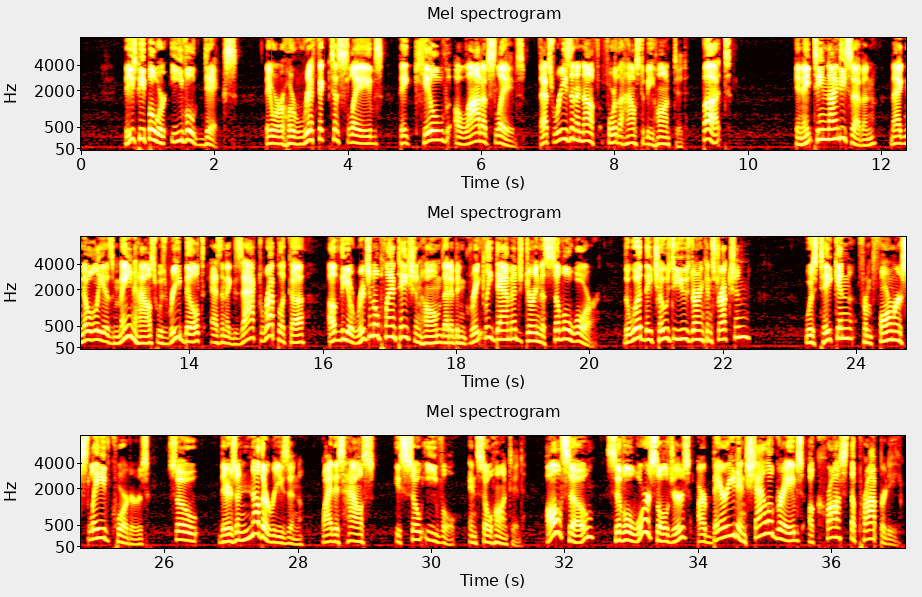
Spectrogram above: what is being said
These people were evil dicks. They were horrific to slaves. They killed a lot of slaves. That's reason enough for the house to be haunted. But in 1897, Magnolia's main house was rebuilt as an exact replica of the original plantation home that had been greatly damaged during the Civil War. The wood they chose to use during construction was taken from former slave quarters, so there's another reason why this house is so evil and so haunted. Also, Civil War soldiers are buried in shallow graves across the property.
